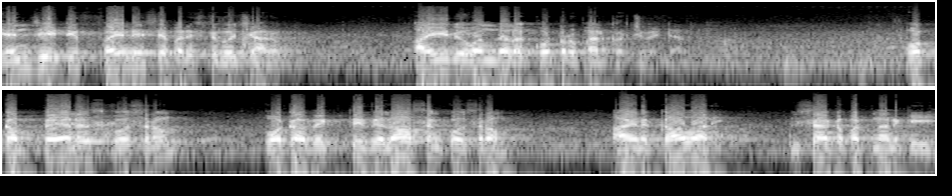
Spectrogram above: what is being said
ఎన్జీటీ ఫైన్ వేసే పరిస్థితికి వచ్చారు. ఐదు వందల కోట్ల రూపాయలు ఖర్చు పెట్టారు. ఒక్క ప్యాలెస్ కోసరం ఒక వ్యక్తి విలాసం కోసరం ఆయన కావాలి. విశాఖపట్నానికి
